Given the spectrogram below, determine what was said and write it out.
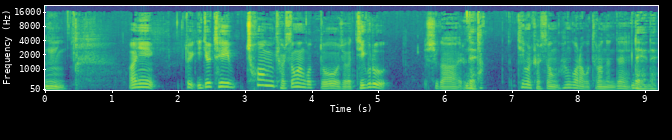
음. 아니 또 이디오 테이프 처음 결성한 것도 제가 디그루 씨가 이렇게 네. 탁 팀을 결성한 거라고 들었는데 네, 네.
